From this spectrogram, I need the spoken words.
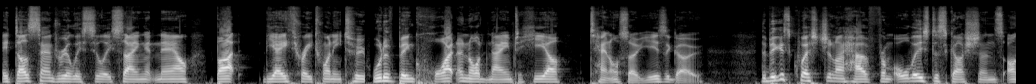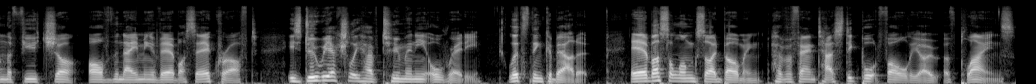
It does sound really silly saying it now, but the A322 would have been quite an odd name to hear 10 or so years ago. The biggest question I have from all these discussions on the future of the naming of Airbus aircraft is do we actually have too many already? Let's think about it. Airbus, alongside Boeing, have a fantastic portfolio of planes.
